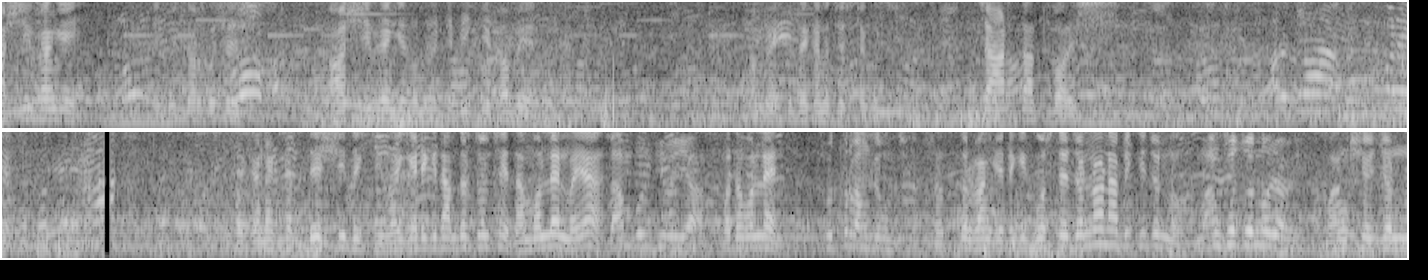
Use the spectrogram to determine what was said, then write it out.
আশি ভাঙে এই যে সর্বশেষ আশি ভেঙে হলো এটি বিক্রি হবে। আর কি। আমরা একটু দেখানোর চেষ্টা করছি। চার দাঁত বয়স। এখানে একটা দেশি দেখছি। ভাই এটা কি দাম দর চলছে? দাম বললেন ভাইয়া? দাম বলছি ভাইয়া। কত বললেন? সত্তর ভাঙতে বলছি। সত্তর ভাঙে। এটা কি গোস্তের জন্য না বিক্রির জন্য? মাংসের জন্য যাবে। মাংসের জন্য।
